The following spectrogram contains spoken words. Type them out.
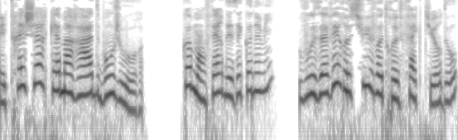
Mes très chers camarades bonjour. Comment faire des économies? Vous avez reçu votre facture d'eau?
